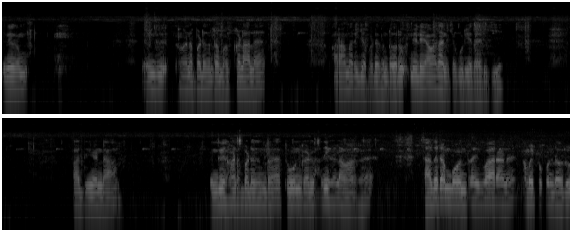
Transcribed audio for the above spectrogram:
இதுவும் இங்கு காணப்படுகின்ற மக்களால் பராமரிக்கப்படுகின்ற ஒரு நிலை அவதானிக்கக்கூடியதாக இருக்கு. பார்த்தீங்கன்னா இங்கு காணப்படுகின்ற தூண்கள் அதிகளவாக சதுரம் போன்ற இவ்வாறான அமைப்பு கொண்ட ஒரு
